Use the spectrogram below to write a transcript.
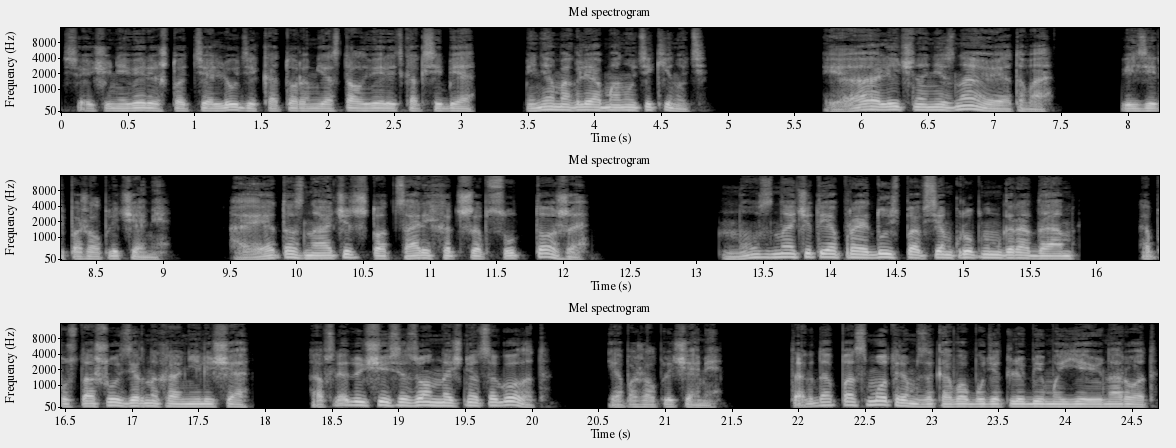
все еще не веря, что те люди, которым я стал верить как себе, меня могли обмануть и кинуть. Я лично не знаю этого, визирь пожал плечами. А это значит, что царь Хатшепсут тоже. Ну, значит, я пройдусь по всем крупным городам, опустошу зернохранилища, а в следующий сезон начнется голод. Я пожал плечами. Тогда посмотрим, за кого будет любимый ею народ,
